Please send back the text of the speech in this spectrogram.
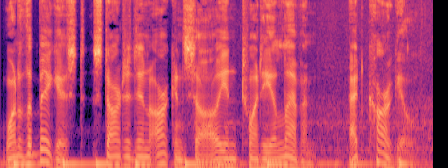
One of the biggest started in Arkansas in 2011 at Cargill.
